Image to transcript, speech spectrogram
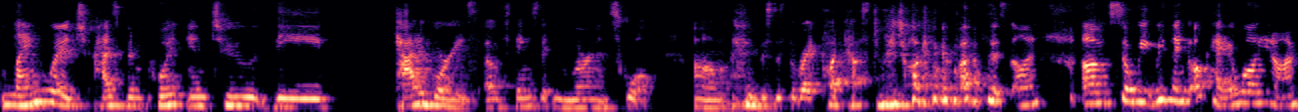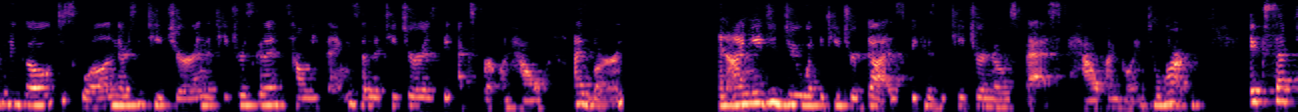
language has been put into the categories of things that you learn in school. Um, I think this is the right podcast to be talking about this on. Um, so we, we think, okay, well, you know, I'm going to go to school and there's a teacher, and the teacher is going to tell me things, and the teacher is the expert on how I learn and I need to do what the teacher does because the teacher knows best how I'm going to learn. Except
